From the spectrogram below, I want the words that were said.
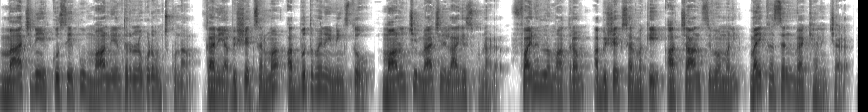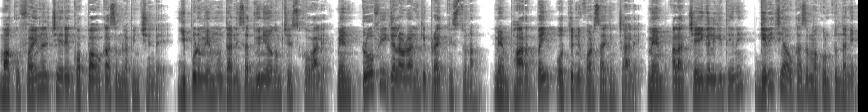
మ్యాచ్ని ఎక్కువసేపు మా నియంత్రణలో కూడా ఉంచుకున్నాం. కానీ అభిషేక్ శర్మ అద్భుతమైన ఇన్నింగ్స్తో మా నుంచి మ్యాచ్ని లాగేసుకున్నాడు. ఫైనల్లో మాత్రం అభిషేక్ శర్మకి ఆ ఛాన్స్ ఇవ్వమని మైక్ హసన్ వ్యాఖ్యానించాడు. మాకు ఫైనల్ చేరే గొప్ప అవకాశం లభించింది. ఇప్పుడు మేము దాన్ని సద్వినియోగం చేసుకోవాలి. మేము ట్రోఫీ గెలవడానికి ప్రయత్నిస్తున్నాం. మేం భారత్ పై ఒత్తిడిని కొనసాగించాలి. మేం అలా చేయగలిగితేనే గెలిచే అవకాశం మాకు ఉంటుందని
